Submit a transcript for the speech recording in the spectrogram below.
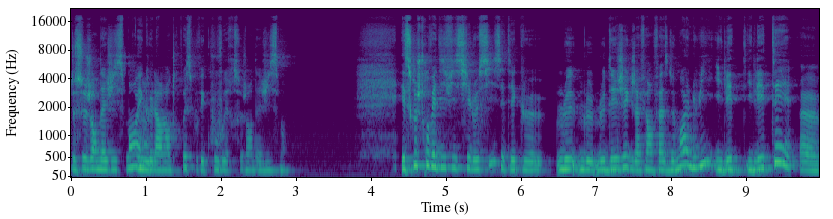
de ce genre d'agissement et que mmh. l'entreprise pouvait couvrir ce genre d'agissement. Et ce que je trouvais difficile aussi, c'était que le, DG que j'ai fait en face de moi, lui, il, est, il était, euh,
